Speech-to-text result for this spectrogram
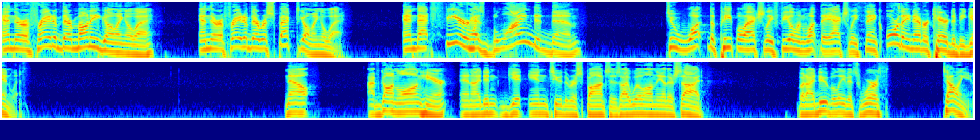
and they're afraid of their money going away, and they're afraid of their respect going away. And that fear has blinded them to what the people actually feel and what they actually think, or they never cared to begin with. Now, I've gone long here and I didn't get into the responses. I will on the other side. But I do believe it's worth telling you.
